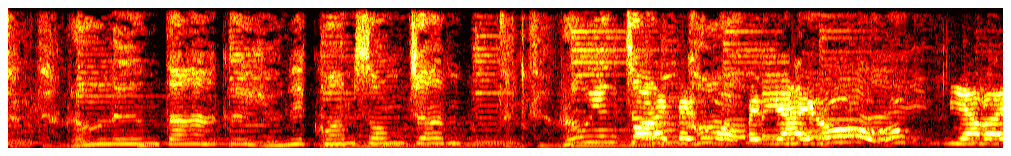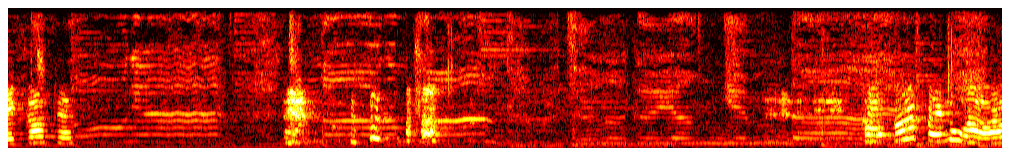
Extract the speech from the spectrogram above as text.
ตั้งแต่เราลืมตาก็อยู่ในความทรงจำตั้งแต่เรายังคอยจำเป็นคห่ววางมเป็นไม่ใยได้ลูกลูก มีอะไรก็จะเธอก็เขาก็เป็นห่วงเรา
